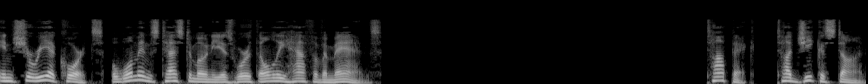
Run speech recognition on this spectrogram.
In Sharia courts, a woman's testimony is worth only half of a man's. Tajikistan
